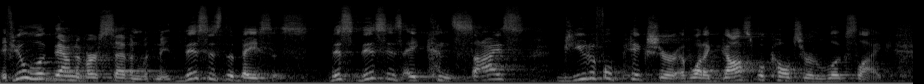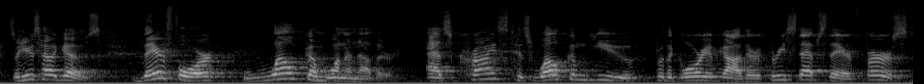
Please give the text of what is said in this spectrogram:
if you'll look down to verse 7 with me, this is the basis. This, this is a concise beautiful picture of what a gospel culture looks like. So here's how it goes Therefore, welcome one another as Christ has welcomed you for the glory of God. There are three steps there. First,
